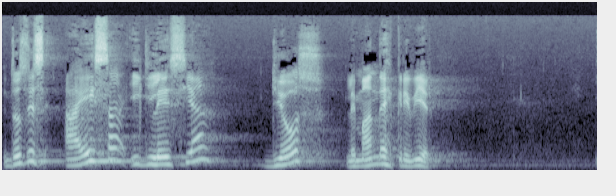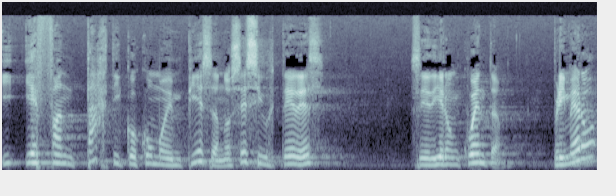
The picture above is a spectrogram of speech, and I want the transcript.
Entonces, a esa iglesia Dios le manda a escribir. Y, es fantástico cómo empieza. No sé si ustedes se dieron cuenta. Primero,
